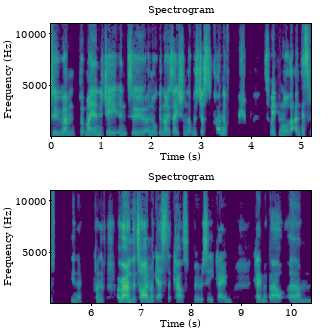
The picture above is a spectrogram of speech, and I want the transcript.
to um, put my energy into an organization that was just kind of sweeping all that. And this was, you know, kind of around the time I guess that Cowspiracy came came about. Um,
